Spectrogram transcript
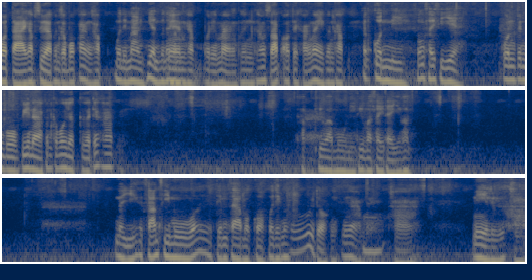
บ่ตายครับเสือเพิ่นก็บ่พังครับบ่ได้มางเฮียนเพิ่นนะแมครันบครับบ่ได้มางเพิ่นเข้าซับเอาแต่ข้างในเพิ่นครับคันกลนี่สงสัยสิแย่คนเป็นโบกปีหน้าเพิ่นก็บ่อยากเกิดเด้อครับ ครับที่ว่าหมูนี่ที่ว่าใส่ได้อยู่ครับได้อีกสักสามสี่หมูเว้ยเต็มตาหมอกกอกว่าจังเนาะอุ้ยดอกนี่คืองามเลยขา นี่หรือขา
